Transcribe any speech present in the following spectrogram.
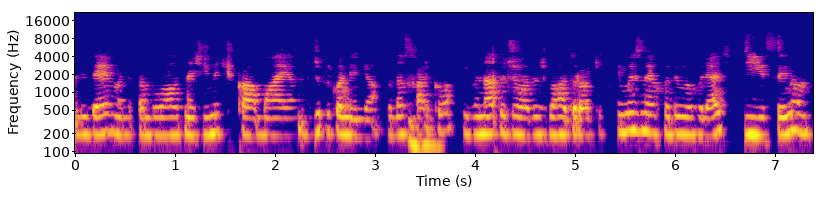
Людей в мене там була одна жіночка, Майя, дуже прикольне ім'я. Вона з Харкова, і вона тут жила дуже багато років. І ми з нею ходили гуляти з її сином.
